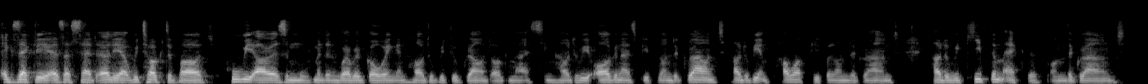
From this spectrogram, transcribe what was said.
exactly as I said earlier, we talked about who we are as a movement and where we're going and how do we do ground organizing? How do we organize people on the ground? How do we empower people on the ground? How do we keep them active on the ground?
